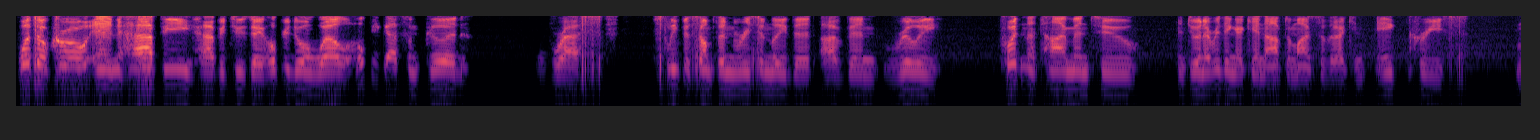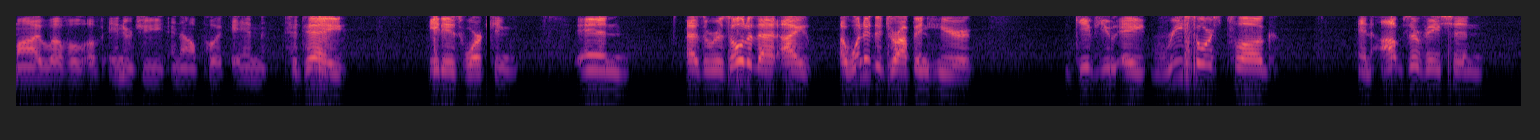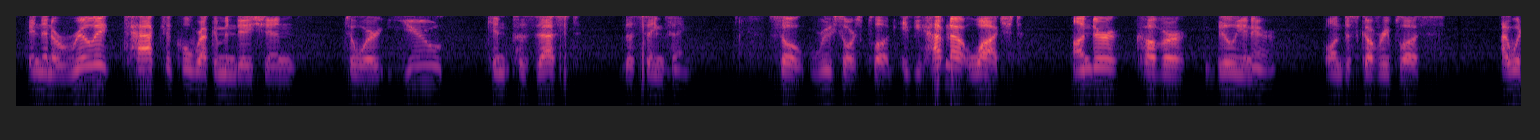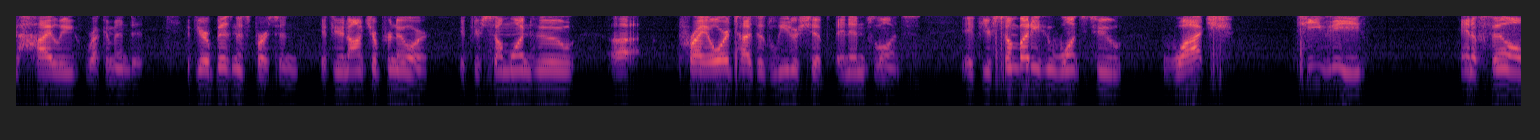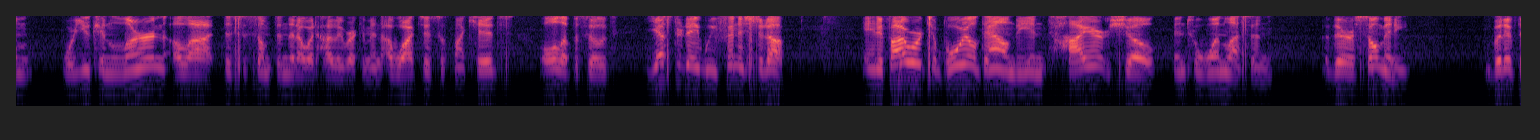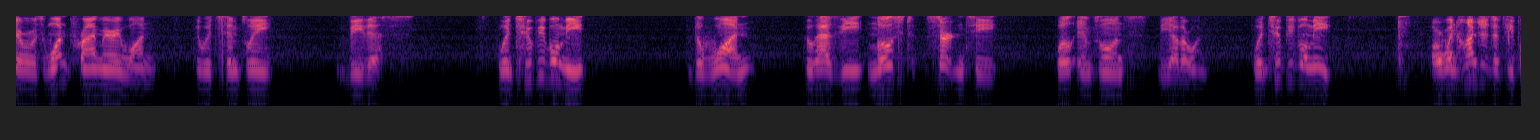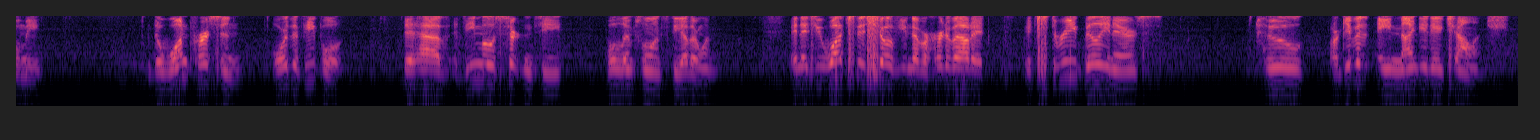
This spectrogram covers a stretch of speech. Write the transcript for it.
What's up, crew? And happy, happy Tuesday. Hope you're doing well. Hope you got some good rest. Sleep is something recently that I've been really putting the time into and doing everything I can to optimize so that I can increase my level of energy and output. And today, it is working. And as a result of that, I, I wanted to drop in here, give you a resource plug, an observation, and then a really tactical recommendation to where you can possess the same thing. So, resource plug. If you have not watched Undercover Billionaire on Discovery Plus, I would highly recommend it. If you're a business person, if you're an entrepreneur, if you're someone who uh, prioritizes leadership and influence, if you're somebody who wants to watch TV and a film where you can learn a lot, this is something that I would highly recommend. I watch this with my kids, all episodes. Yesterday we finished it up. And if I were to boil down the entire show into one lesson, there are so many. But if there was one primary one, it would simply be this. When two people meet, the one who has the most certainty will influence the other one. When two people meet, or when hundreds of people meet, the one person or the people that have the most certainty will influence the other one. And as you watch this show, if you've never heard about it, it's three billionaires who are given a 90 day challenge.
